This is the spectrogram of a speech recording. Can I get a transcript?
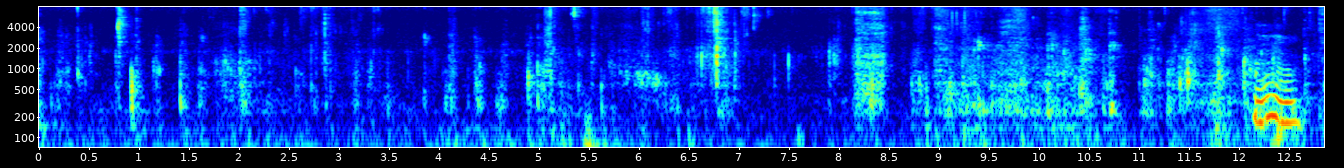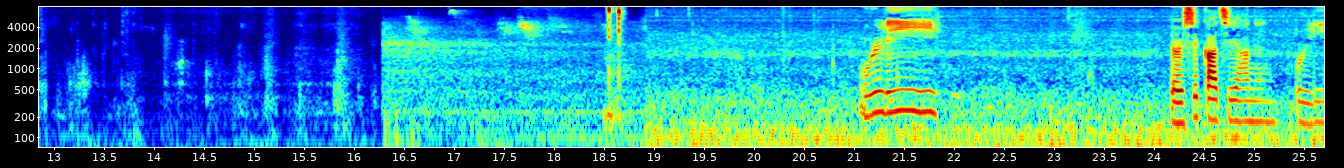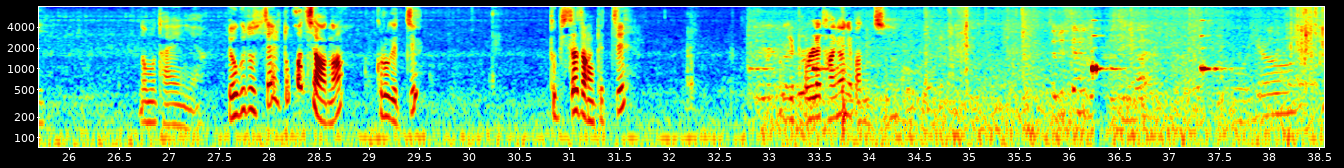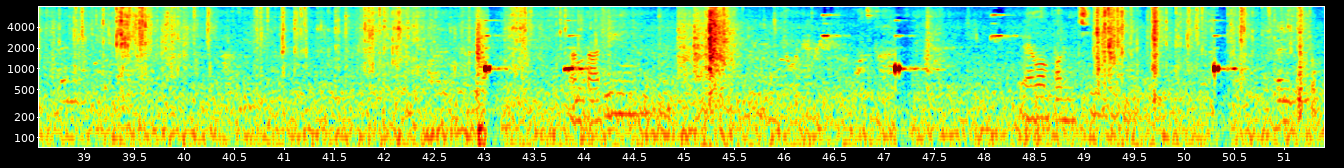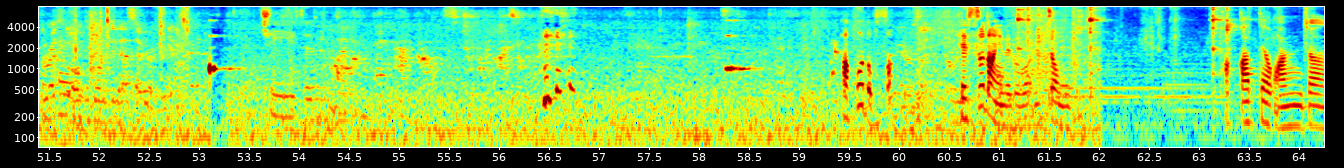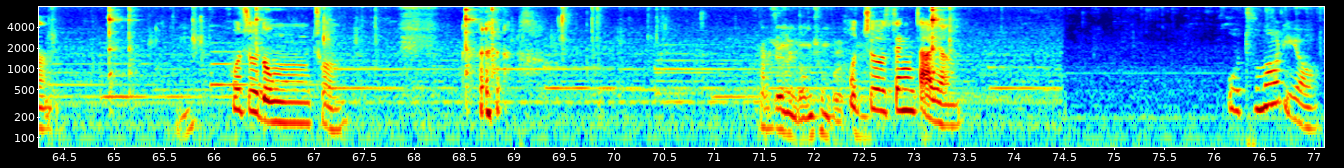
음. 올리 10시까지 하는 올리 너무 다행이야 여기도 셀 똑같지 않아? 그러겠지? 더 비싸지 않겠지? 여기 벌레 당연히 많지 우유 만다린 레몬 번치 치즈 바꽃 없어? 개수당이네 그거. 2.5 바깥에 완전 호주 농촌. 하루 종일 농촌 볼 거야. 호주 생자연. 오 두 마리야.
